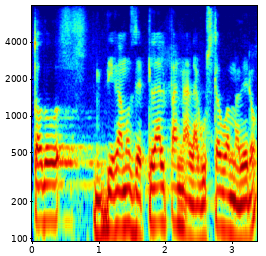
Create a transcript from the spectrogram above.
todo, digamos, de Tlalpan a la Gustavo Amadero,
